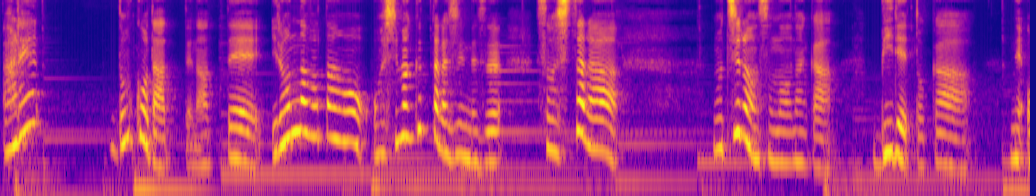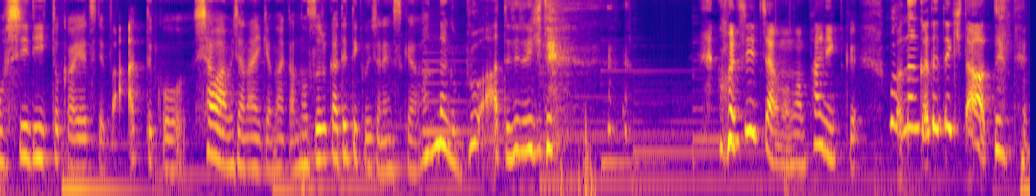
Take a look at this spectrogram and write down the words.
あれ？どこだってなっていろんなボタンを押しまくったらしいんです。そしたらもちろんそのなんかビデとかね、お尻とかやつでバーってこうシャワーじゃないけどなんかノズルが出てくるじゃないですかあんなのブワーって出てきて おじいちゃんもまパニック、うわ、なんか出てきたって言って、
